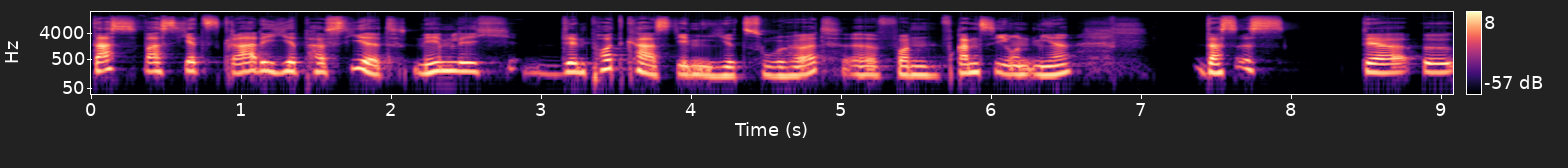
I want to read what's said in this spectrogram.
das, was jetzt gerade hier passiert, nämlich den Podcast, den ihr hier zuhört, äh, von Franzi und mir, das ist der äh,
